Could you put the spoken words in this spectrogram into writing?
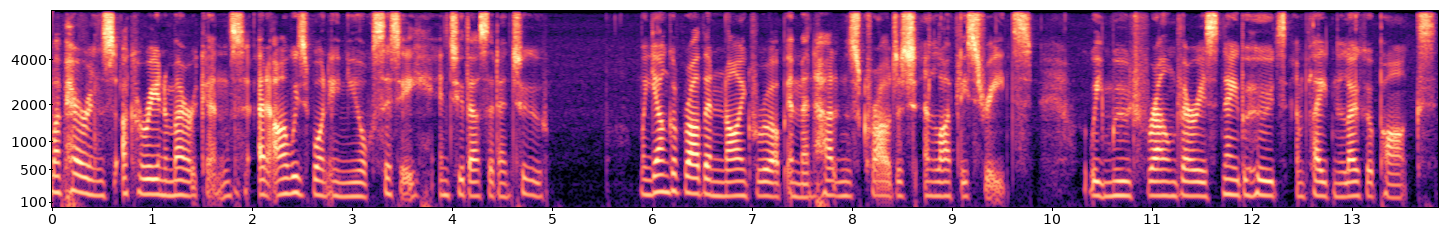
My parents are Korean Americans, and I was born in New York City in 2002. My younger brother and I grew up in Manhattan's crowded and lively streets. We moved around various neighborhoods and played in local parks.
